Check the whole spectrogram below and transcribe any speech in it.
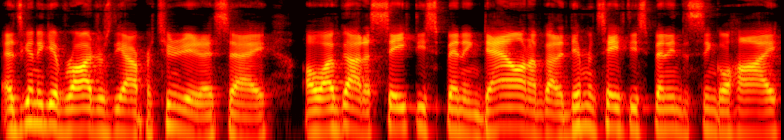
it's going to give Rodgers the opportunity to say, "Oh, I've got a safety spinning down. I've got a different safety spinning to single high.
